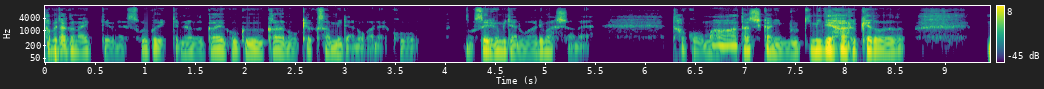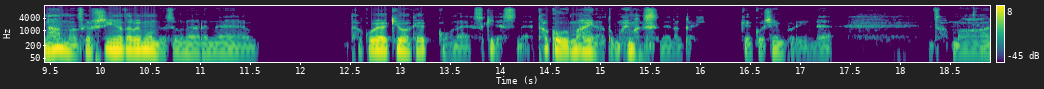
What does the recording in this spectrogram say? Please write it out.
食べたくないっていうね、そういうこと言ってる、なんか外国からのお客さんみたいなのがね、こう、のセリフみたいなのがありましたね。タコ、まあ確かに不気味であるけど、何なんですか不思議な食べ物ですよね、あれね。たこ焼きは結構ね、好きですね。タコうまいなと思いますね。なんか結構シンプルにね。まあ、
